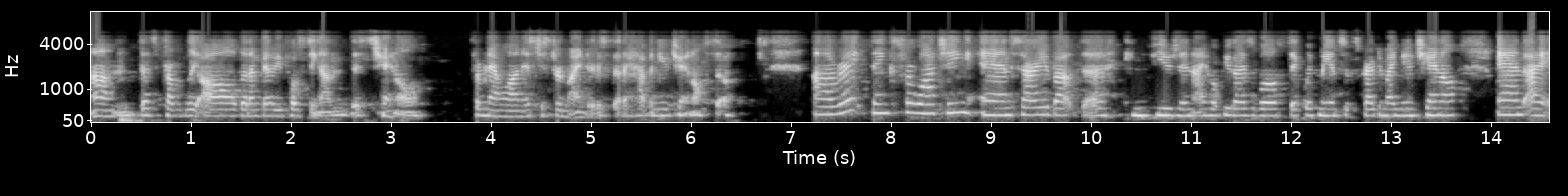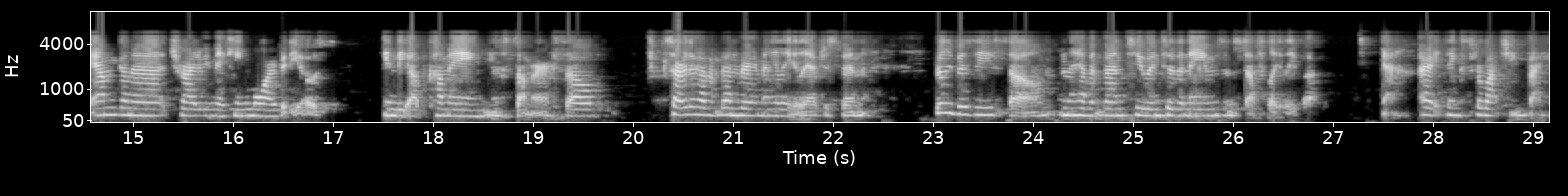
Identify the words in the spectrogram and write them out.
Um, that's probably all that I'm going to be posting on this channel from now on is just reminders that I have a new channel. So, alright, thanks for watching, and sorry about the confusion. I hope you guys will stick with me and subscribe to my new channel, and I am going to try to be making more videos in the upcoming summer. So, sorry there haven't been very many lately. I've just been really busy, so, and I haven't been too into the names and stuff lately, but yeah. Alright, thanks for watching. Bye.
